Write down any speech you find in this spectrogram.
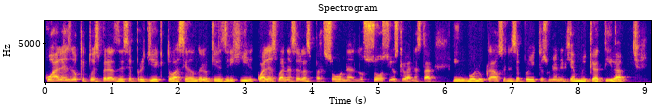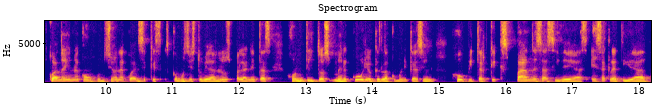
cuál es lo que tú esperas de ese proyecto, hacia dónde lo quieres dirigir, cuáles van a ser las personas, los socios que van a estar involucrados en ese proyecto. Es una energía muy creativa. Cuando hay una conjunción, acuérdense que es como si estuvieran los planetas juntitos. Mercurio, que es la comunicación, Júpiter, que expande esas ideas, esa creatividad,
